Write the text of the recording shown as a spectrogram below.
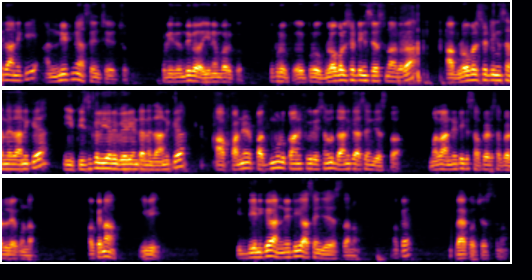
దానికి అన్నిటినీ అసైన్ చేయొచ్చు. ఇప్పుడు ఇది ఉంది కదా ఈ నెంబర్కు ఇప్పుడు ఇప్పుడు గ్లోబల్ సెట్టింగ్స్ చేస్తున్నారు కదా ఆ గ్లోబల్ సెట్టింగ్స్ అనే దానికే ఈ ఫిజికల్ ఇయర్ వేరియంట్ అనే దానికే ఆ పన్నెండు పదమూడు కాన్ఫిగరేషన్లు దానికి అసైన్ చేస్తా. మళ్ళీ అన్నిటికీ సపరేట్ సపరేట్ లేకుండా. ఓకేనా? ఇవి. దీనికే అన్నిటికీ అసైన్ చేస్తాను. ఓకే? బ్యాక్ వచ్చేస్తున్నాను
